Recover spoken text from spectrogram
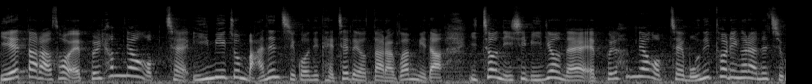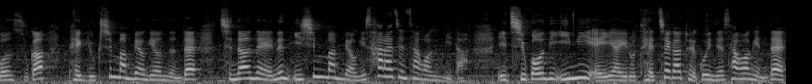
이에 따라서 애플 협력업체 이미 좀 많은 직원이 대체되었다라고 합니다. 2022년에 애플 협력업체 모니터링을 하는 직원 수가 160만 명이었는데 지난해에는 20만 명이 사라진 상황입니다. 이 직원이 이미 AI로 대체가 되고 있는 상황인데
